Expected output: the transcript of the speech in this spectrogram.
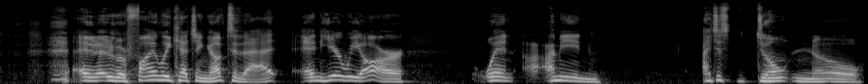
and we're finally catching up to that. And here we are when, I mean, I just don't know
